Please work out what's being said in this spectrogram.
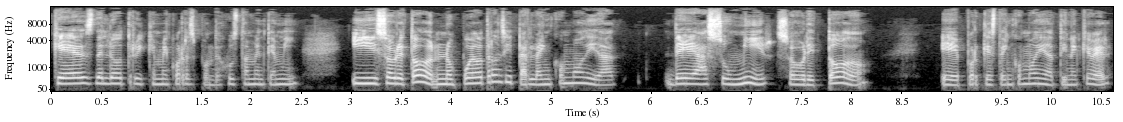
qué es del otro y qué me corresponde justamente a mí. Y sobre todo, no puedo transitar la incomodidad de asumir, sobre todo, eh, porque esta incomodidad tiene que ver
